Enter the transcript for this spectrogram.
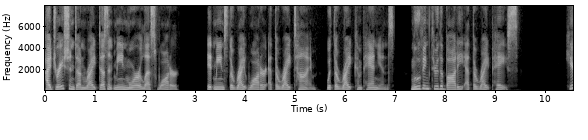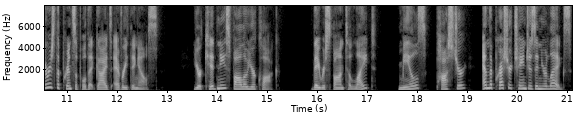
Hydration done right doesn't mean more or less water. It means the right water at the right time, with the right companions, moving through the body at the right pace. Here is the principle that guides everything else. Your kidneys follow your clock. They respond to light, meals, posture, and the pressure changes in your legs.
